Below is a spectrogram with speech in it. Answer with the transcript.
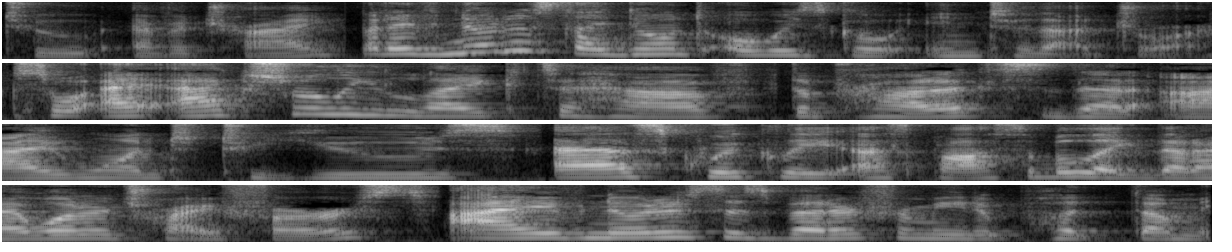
to ever try. But I've noticed I don't always go into that drawer. So I actually like to have the products that I want to use as quickly as possible, like that I want to try first. I've noticed it's better for me to put them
